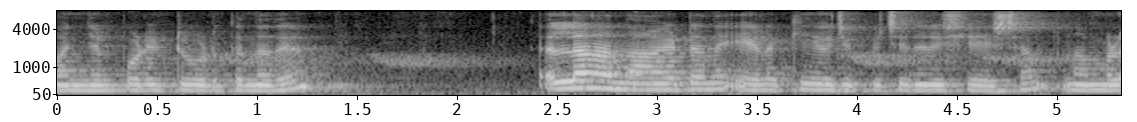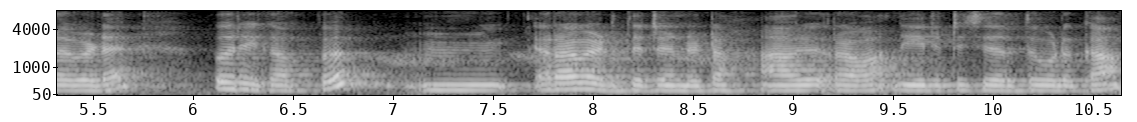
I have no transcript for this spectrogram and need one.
മഞ്ഞൾപ്പൊടി ഇട്ട് കൊടുക്കുന്നത്. എല്ലാം നന്നായിട്ടൊന്ന് ഇളക്കി യോജിപ്പിച്ചതിന് ശേഷം നമ്മളിവിടെ ഒരു കപ്പ് റവ എടുത്തിട്ടുണ്ട് കേട്ടോ. ആ ഒരു റവ നേരിട്ട് ചേർത്ത് കൊടുക്കാം.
